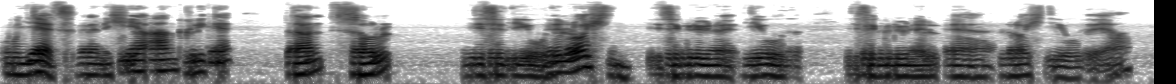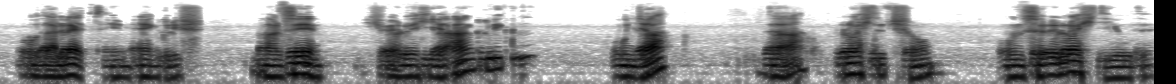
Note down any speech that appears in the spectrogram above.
Und jetzt, wenn ich hier anklicke, dann soll diese Diode leuchten, diese grüne Diode, diese grüne äh, Leuchtdiode, ja, oder LED in Englisch. Mal sehen. Ich werde hier anklicken und ja, da leuchtet schon unsere Leuchtdiode.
